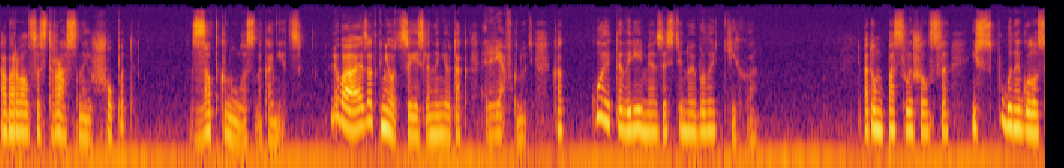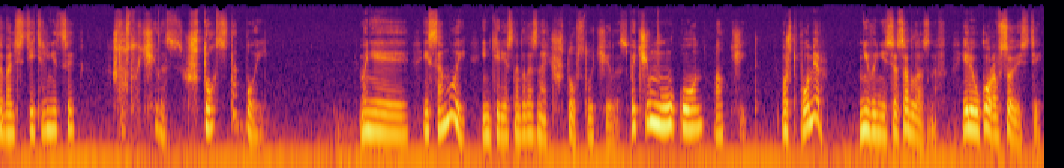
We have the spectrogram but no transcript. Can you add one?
Оборвался страстный шепот. Заткнулась, наконец. Любая заткнется, если на нее так рявкнуть. Какое-то время за стеной было тихо. Потом послышался испуганный голос обольстительницы. «Что случилось? Что с тобой?» Мне и самой интересно было знать, что случилось. Почему он молчит? Может, помер, не вынеся соблазнов? Или укоров совести?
